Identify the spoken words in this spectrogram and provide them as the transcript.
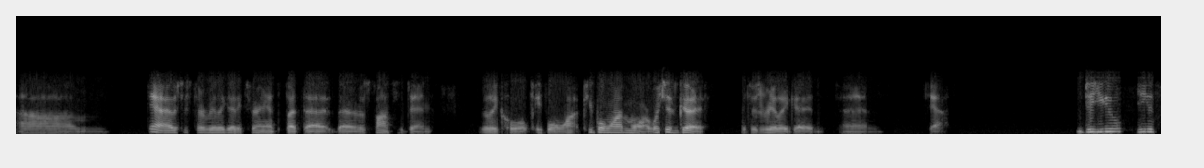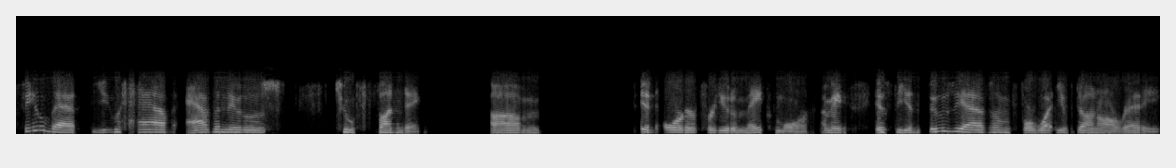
Um, yeah, it was just a really good experience. But the the response has been really cool. People want people want more, which is good, which is really good. And yeah. Do you do you feel that you have avenues to funding um, in order for you to make more? I mean, is the enthusiasm for what you've done already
